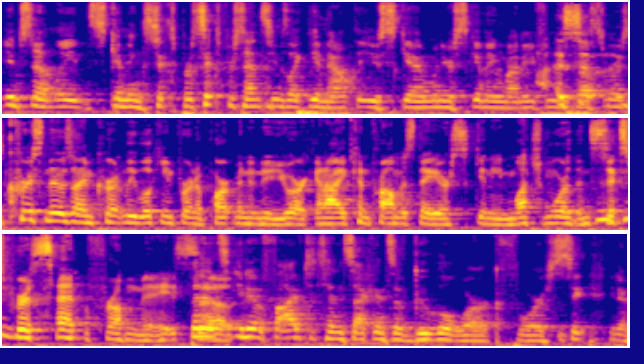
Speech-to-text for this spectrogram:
incidentally, skimming six six percent seems like the amount that you skim when you're skimming money from your So, customers. Chris knows I'm currently looking for an apartment in New York, and I can promise they are skinning much more than six percent from me. But it's you know five to ten seconds of Google work for you know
